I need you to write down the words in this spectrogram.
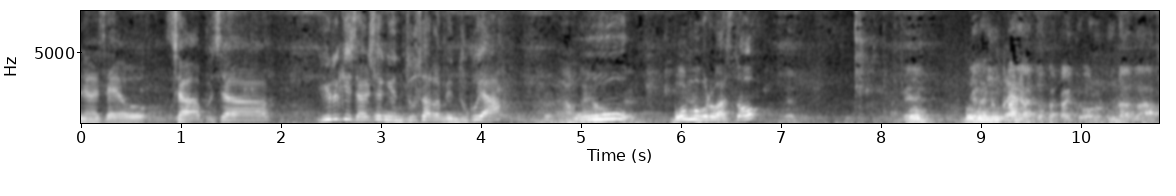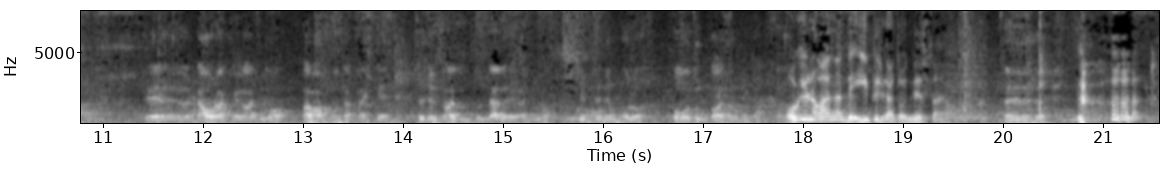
안녕하세요. 자, 보자. 이렇게 잘생긴 두 사람이 누구야? 오, 뭐 먹으러 왔어? 뭐, 뭐 내가 먹는 거야? 안 좋다 할때 오늘 누나가 에, 나오라 해가지고 밥안 먹다 할때 저녁 사준 준다 그래가지고 지금 저녁 물어 보고 들고 왔습니다. 오기는 왔는데 이필이가 돈 냈어요.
